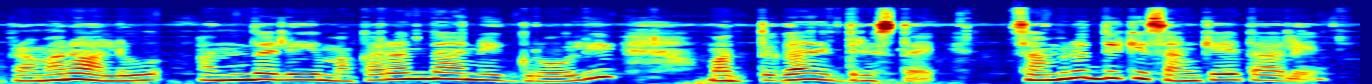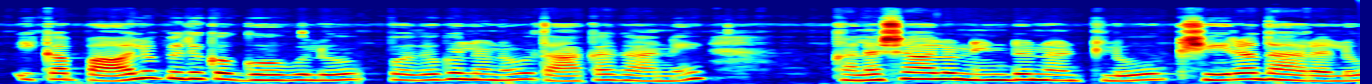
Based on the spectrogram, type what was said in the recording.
భ్రమరాలు అందలి మకరందాన్ని గ్రోలి మత్తుగా నిద్రిస్తాయి. సమృద్ధికి సంకేతాలే. ఇక పాలు పిదుక గోవులు పొదుగులను తాకగానే కలశాలు నిండునట్లు క్షీరధారలు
